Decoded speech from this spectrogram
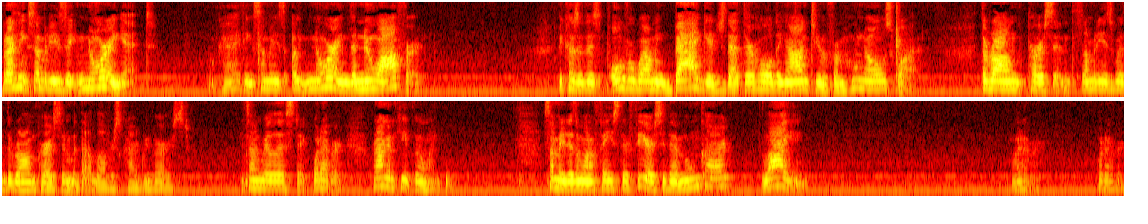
But I think somebody is ignoring it. Okay? I think somebody's ignoring the new offer because of this overwhelming baggage that they're holding on to from who knows what the wrong person. Somebody is with the wrong person with that lover's card reversed. It's unrealistic. Whatever. We're not going to keep going. Somebody doesn't want to face their fear. See that moon card? Lying. Whatever. Whatever.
